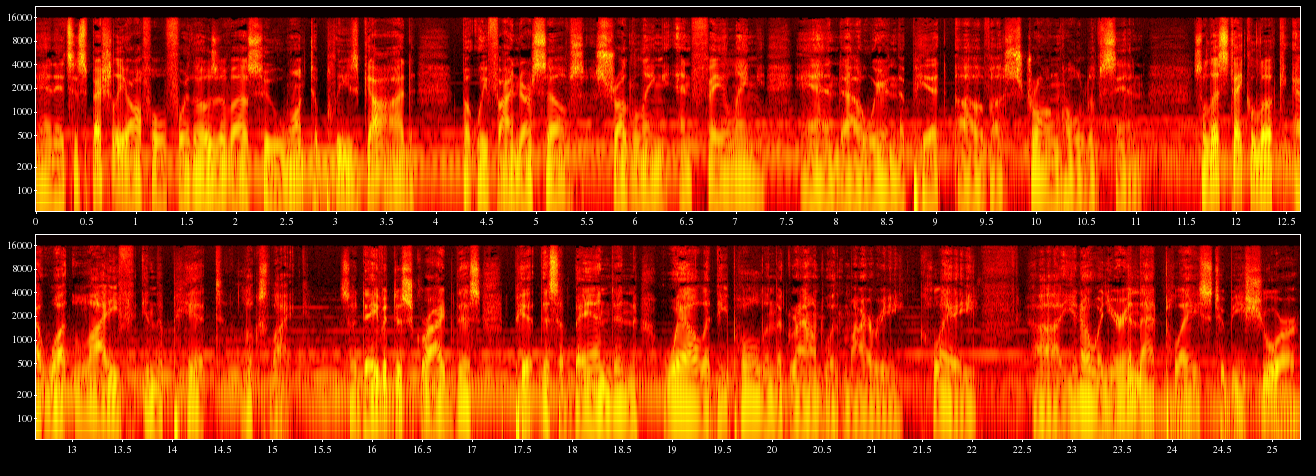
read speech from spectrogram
And it's especially awful for those of us who want to please God, but we find ourselves struggling and failing, and uh, we're in the pit of a stronghold of sin. So let's take a look at what life in the pit looks like. So David described this pit, this abandoned well, a deep hole in the ground with miry clay. Uh, you know, when you're in that place, to be sure,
